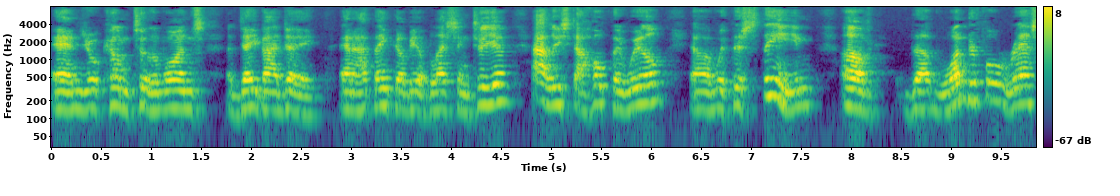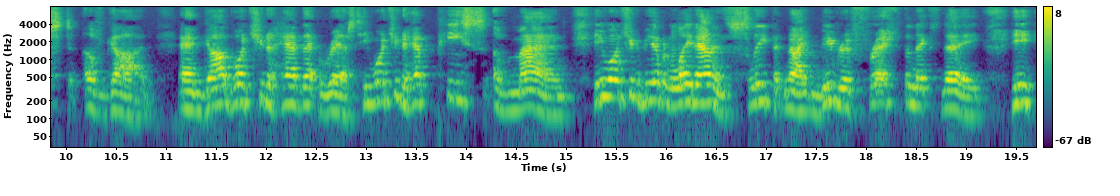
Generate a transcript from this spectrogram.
and you'll come to the ones day by day. And I think they'll be a blessing to you. At least I hope they will, uh, with this theme of the wonderful rest of God. And God wants you to have that rest. He wants you to have peace of mind. He wants you to be able to lay down and sleep at night and be refreshed the next day. He,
